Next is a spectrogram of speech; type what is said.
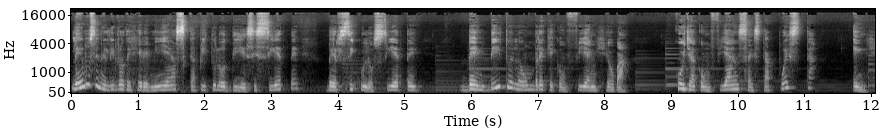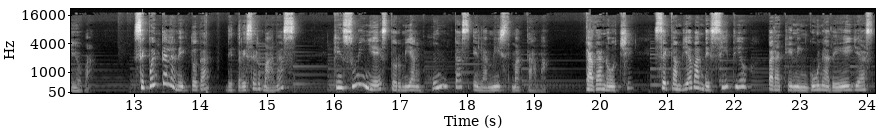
Leemos en el libro de Jeremías capítulo 17, versículo 7 Bendito el hombre que confía en Jehová, cuya confianza está puesta en Jehová. Se cuenta la anécdota de tres hermanas que en su niñez dormían juntas en la misma cama. Cada noche se cambiaban de sitio para que ninguna de ellas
